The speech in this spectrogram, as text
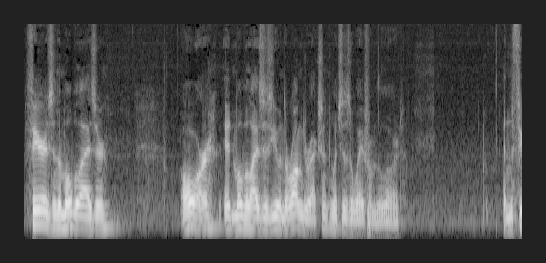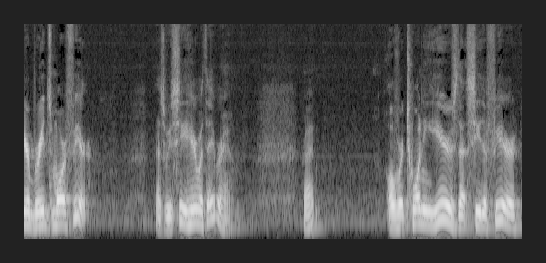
Fear is an immobilizer, or it mobilizes you in the wrong direction, which is away from the Lord. And the fear breeds more fear, as we see here with Abraham. Right? Over 20 years, that seed of fear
